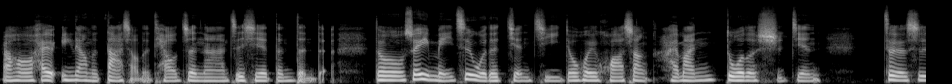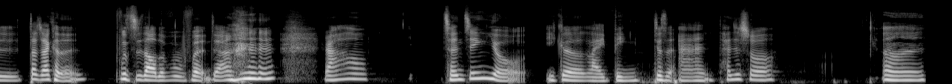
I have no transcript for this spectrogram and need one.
然后还有音量的大小的调整啊，这些等等的，都所以每一次我的剪辑都会花上还蛮多的时间，这个是大家可能不知道的部分，这样。然后曾经有一个来宾就是安安，他就说，嗯，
